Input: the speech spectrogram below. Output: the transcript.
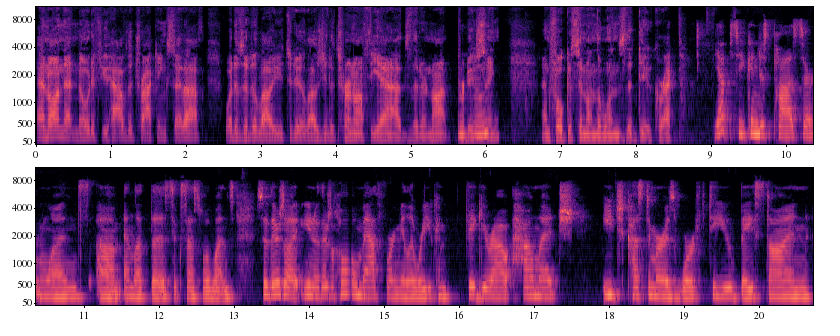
and on that note, if you have the tracking set up, what does it allow you to do? It allows you to turn off the ads that are not mm-hmm. producing mm-hmm. and focus in on the ones that do. Correct? Yep. So you can just pause certain ones um, and let the successful ones. So there's a you know there's a whole math formula where you can figure out how much each customer is worth to you based on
